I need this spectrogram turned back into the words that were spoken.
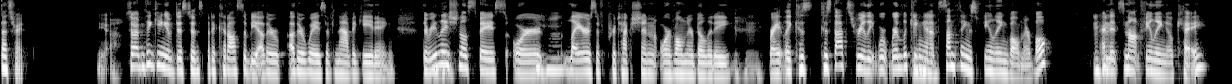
That's right. Yeah. So I'm thinking of distance, but it could also be other other ways of navigating the relational space or Mhm. layers of protection or vulnerability. Mhm. Right. Like because because that's really we're we're looking at something's feeling vulnerable and it's not feeling okay.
